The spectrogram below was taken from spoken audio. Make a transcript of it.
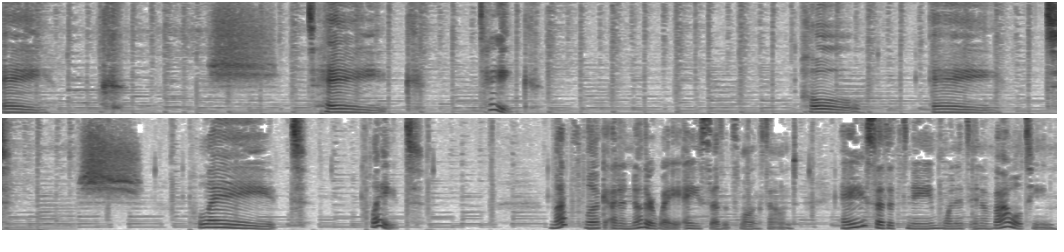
A, K, sh, take, take. Pull, A, T, sh, plate, plate. Let's look at another way A says its long sound. A says its name when it's in a vowel team.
